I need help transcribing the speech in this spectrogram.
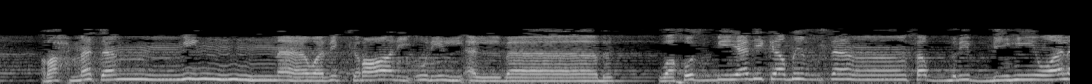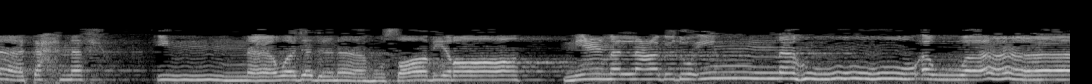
رحمة منا وذكرى لأولي الألباب وخذ بيدك ضغثا فاضرب به ولا تحنث إنا وجدناه صابرا نعم العبد إنه أواب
